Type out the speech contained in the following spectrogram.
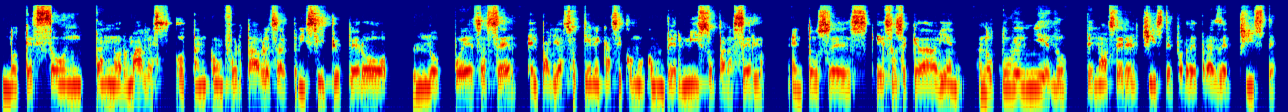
no te son tan normales o tan confortables al principio, pero lo puedes hacer, el payaso tiene casi como permiso para hacerlo. Entonces, eso se quedaba bien. No tuve el miedo de no hacer el chiste por detrás del chiste.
